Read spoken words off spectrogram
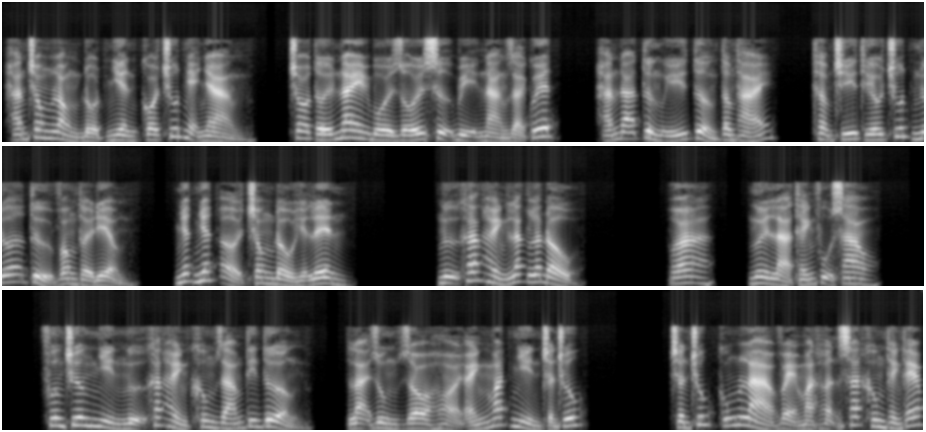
hắn trong lòng đột nhiên có chút nhẹ nhàng, cho tới nay bối rối sự bị nàng giải quyết, hắn đã từng ý tưởng tâm thái, thậm chí thiếu chút nữa tử vong thời điểm, nhất nhất ở trong đầu hiện lên. Ngự khắc hành lắc lắc đầu. Hoa, ngươi là thánh phụ sao? Phương Trương nhìn ngự khắc hành không dám tin tưởng, lại dùng do hỏi ánh mắt nhìn Trần Trúc. Trần Trúc cũng là vẻ mặt hận sát không thành thép,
